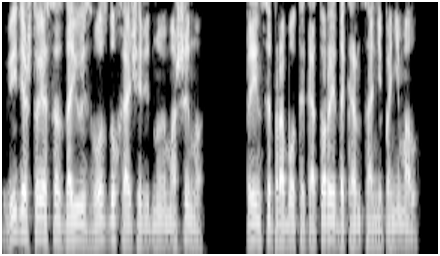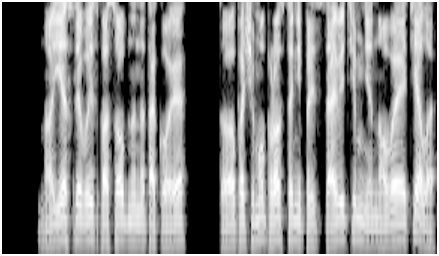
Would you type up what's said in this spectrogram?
видя, что я создаю из воздуха очередную машину, принцип работы которой до конца не понимал. «Но если вы способны на такое, то почему просто не представите мне новое тело?»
